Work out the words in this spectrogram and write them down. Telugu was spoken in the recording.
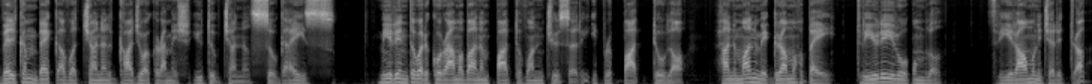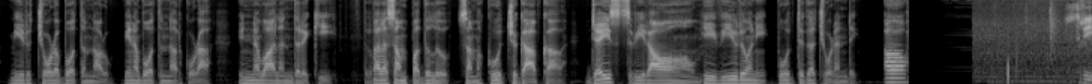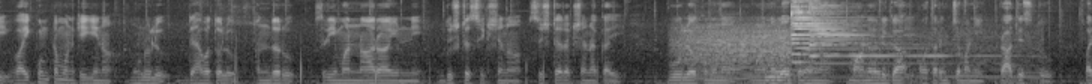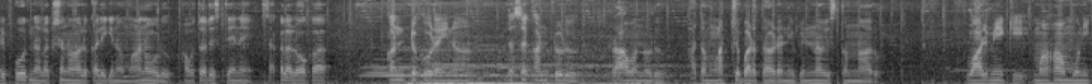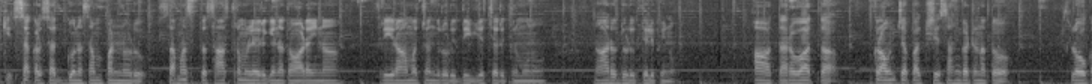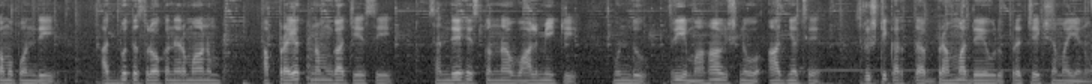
Welcome back our channel Gajwak Ramesh YouTube channel. So guys, మీరింతవరకు రామబాణం పార్ట్ వన్ చూసారు ఇప్పుడు పార్ట్ టూలో హనుమాన్ విగ్రహంపై త్రియుడి రూపంలో శ్రీరాముని చరిత్ర మీరు చూడబోతున్నారు వినబోతున్నారు కూడా విన్న వాళ్ళందరికీ బల సంపదలు సమకూర్చుగాక జై శ్రీరామ్ ఈ వీడియోని పూర్తిగా చూడండి శ్రీ వైకుంఠమునకెగిన మునులు దేవతలు అందరూ శ్రీమన్నారాయణ్ణి దుష్ట శిక్షణ శిష్ట రక్షణకై భూలోకమున మానలోకమున మానవుడిగా అవతరించమని ప్రార్థిస్తూ పరిపూర్ణ లక్షణాలు కలిగిన మానవుడు అవతరిస్తేనే సకల లోక కంటకుడైన దశకంఠుడు రావణుడు హతమార్చబడతాడని విన్నవిస్తున్నారు. వాల్మీకి మహామునికి సకల సద్గుణ సంపన్నుడు సమస్త శాస్త్రములెరిగిన తాడైన శ్రీరామచంద్రుడి దివ్య చరిత్రమును నారదుడు తెలిపిను. ఆ తర్వాత క్రౌంచ పక్షి సంఘటనతో శ్లోకము పొంది అద్భుత శ్లోక నిర్మాణం అప్రయత్నంగా చేసి సందేహిస్తున్న వాల్మీకి ముందు శ్రీ మహావిష్ణువు ఆజ్ఞచే సృష్టికర్త బ్రహ్మదేవుడు ప్రత్యక్షమయ్యను.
